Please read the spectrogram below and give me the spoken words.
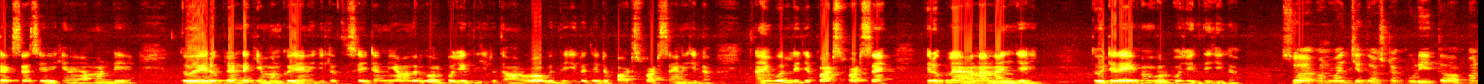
ট্যাক্স আছে এখানে আমন্ডে তো এরোপ্লেনটা কেমন করে এনেছিল? তো সেইটা নিয়ে আমাদের গল্প চলতেছিল। তো আমার বাবা বলতেছিল যে এটা পার্টস পার্টস এনেছিল। আমি বললি যে পার্টস পার্টসে এরোপ্লেন আনা নান যাই তো এটারে এখন গল্প চলতেছিল। সো এখন বাজছে দশটা কুড়ি, তো এখন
